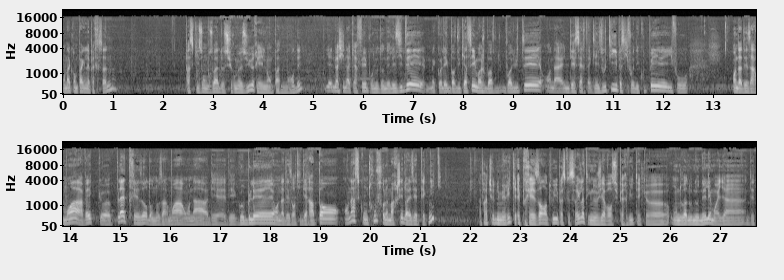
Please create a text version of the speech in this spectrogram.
on accompagne les personnes parce qu'ils ont besoin de sur-mesure et ils n'ont pas demandé. Il y a une machine à café pour nous donner les idées. Mes collègues boivent du café, moi je bois du, bois du thé. On a une desserte avec les outils parce qu'il faut découper, il faut... On a des armoires avec euh, plein de trésors dans nos armoires. On a des, des gobelets, on a des antidérapants. On a ce qu'on trouve sur le marché dans les aides techniques. La fracture numérique est présente, oui, parce que c'est vrai que la technologie avance super vite et qu'on doit nous donner les moyens d'être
